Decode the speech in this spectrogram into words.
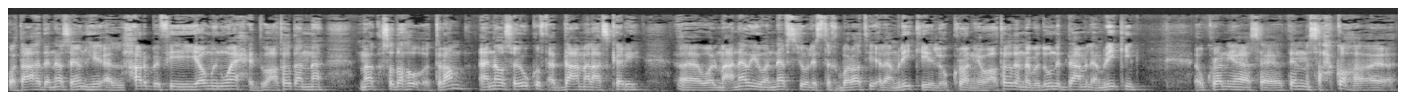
وتعهد أنه سينهي الحرب في يوم واحد. وأعتقد أن ما قصده ترامب أنه سيوقف الدعم العسكري والمعنوي والنفسي والاستخباراتي الأمريكي لأوكرانيا. وأعتقد أن بدون الدعم الأمريكي أوكرانيا سيتم سحقها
